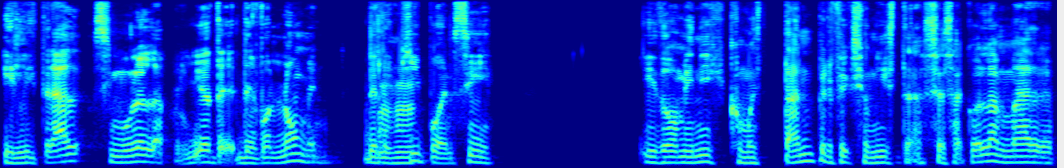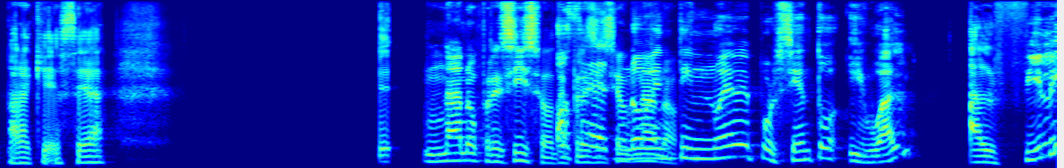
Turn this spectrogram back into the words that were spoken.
y literal simula la perilla de, volumen del equipo en sí. Y Dominique, como es tan perfeccionista, se sacó la madre para que sea eh, nano preciso, de precisión sea, 99% igual al feeling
